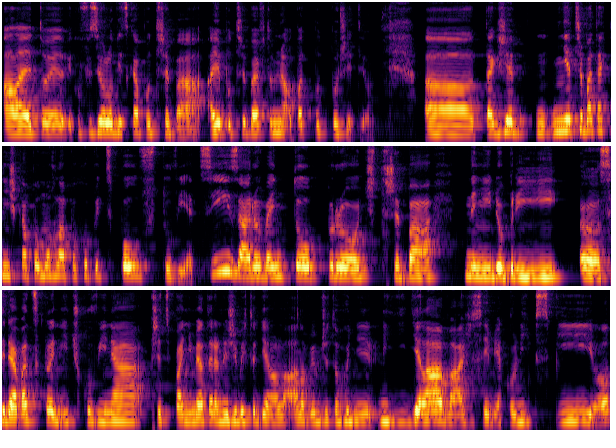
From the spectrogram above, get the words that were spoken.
ale to je jako fyziologická potřeba a je potřeba je v tom naopak podpořit. Jo? Uh, takže mě třeba ta knížka pomohla pochopit spoustu věcí, zároveň to, proč třeba není dobrý uh, si dávat skleničku vína před spaním. Já teda ne, že bych to dělala, ale vím, že to hodně lidí dělává, že se jim jako líp spí, jo.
